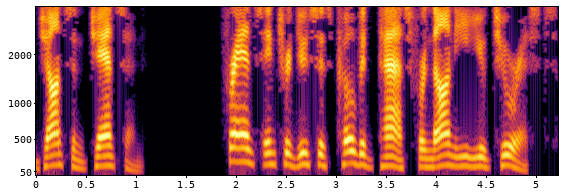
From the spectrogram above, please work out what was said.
& Johnson Janssen. France introduces COVID pass for non-EU tourists.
